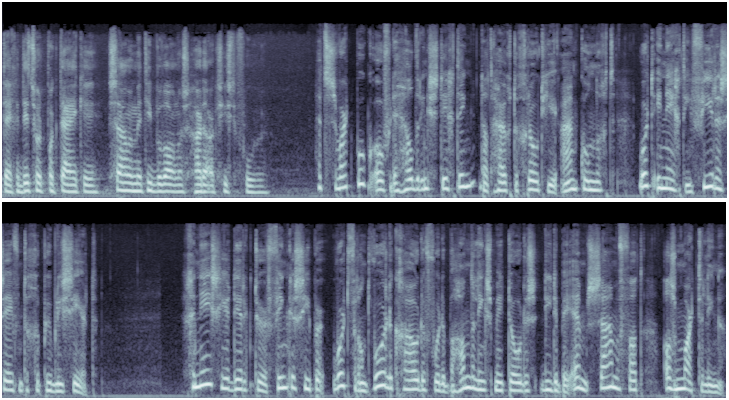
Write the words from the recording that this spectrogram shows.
tegen dit soort praktijken... samen met die bewoners harde acties te voeren. Het zwartboek over de Helderingsstichting, dat Huig de Groot hier aankondigt... wordt in 1974 gepubliceerd. Geneesheer-directeur Vinkensieper wordt verantwoordelijk gehouden... voor de behandelingsmethodes die de BM samenvat als martelingen.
